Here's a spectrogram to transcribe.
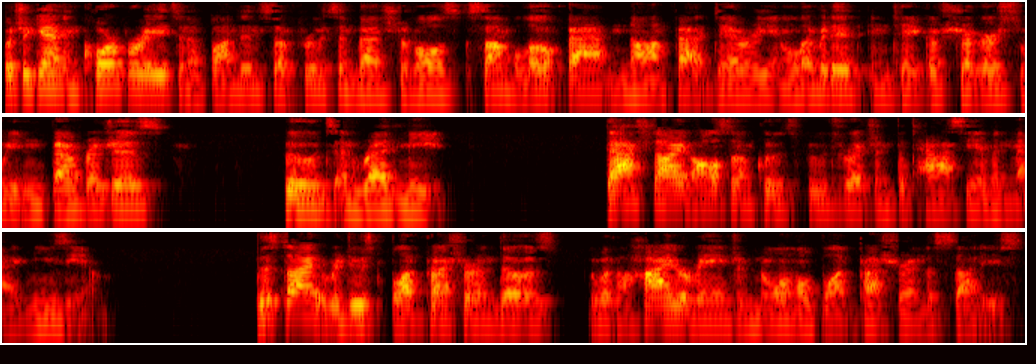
which again incorporates an abundance of fruits and vegetables, some low-fat and non-fat dairy, and a limited intake of sugar-sweetened beverages, foods, and red meat. DASH diet also includes foods rich in potassium and magnesium. This diet reduced blood pressure in those with a higher range of normal blood pressure in the studies.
